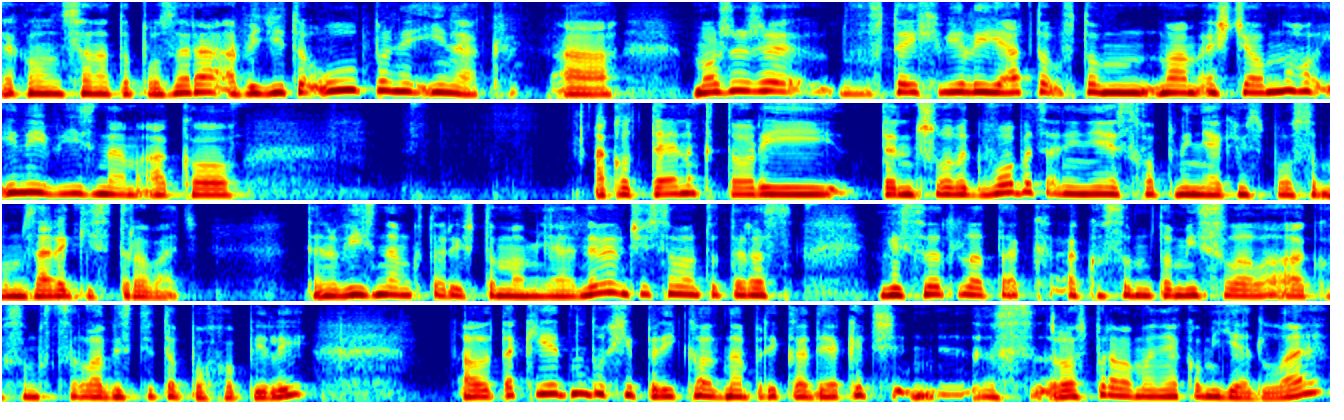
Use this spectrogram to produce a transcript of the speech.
Tak on sa na to pozerá a vidí to úplne inak. A možno, že v tej chvíli ja to, v tom mám ešte o mnoho iný význam ako, ako ten, ktorý ten človek vôbec ani nie je schopný nejakým spôsobom zaregistrovať. Ten význam, ktorý v tom mám ja. Neviem, či som vám to teraz vysvetlila tak, ako som to myslela a ako som chcela, aby ste to pochopili. Ale taký jednoduchý príklad, napríklad, ja keď rozprávam o nejakom jedle,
